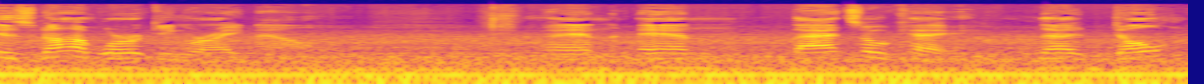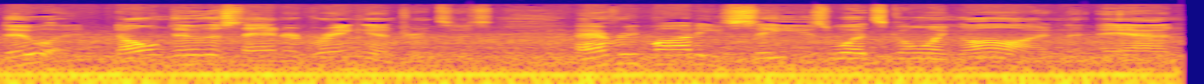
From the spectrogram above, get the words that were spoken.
is not working right now. And and that's okay. That don't do it. Don't do the standard ring entrances. Everybody sees what's going on and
